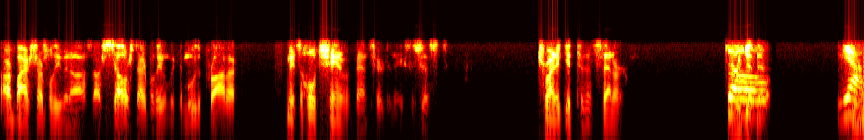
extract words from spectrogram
our buyers start believing us. Our sellers start believing we can move the product. I mean, it's a whole chain of events here, Denise. It's just trying to get to the center. So, yeah.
